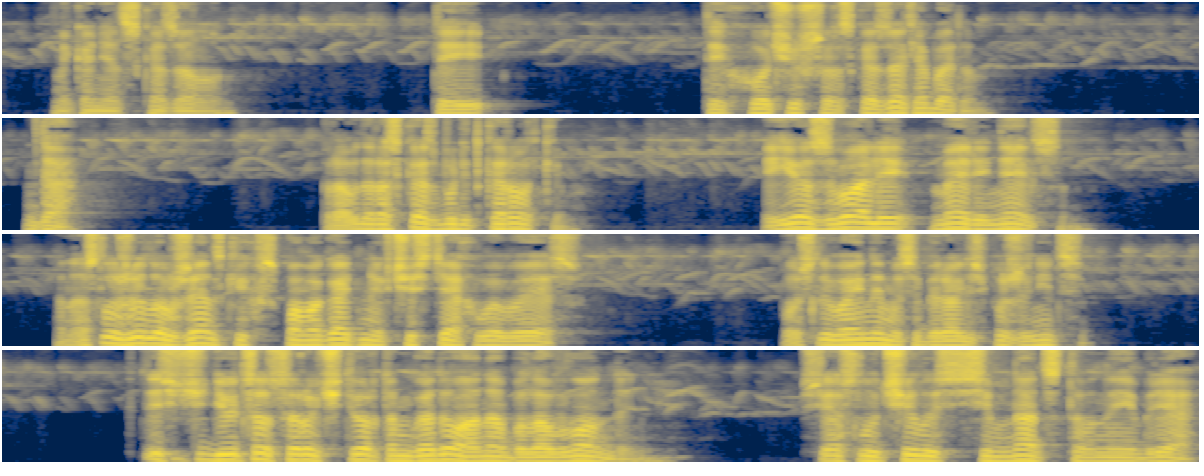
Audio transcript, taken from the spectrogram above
— наконец сказал он. «Ты... ты хочешь рассказать об этом?» «Да». Правда, рассказ будет коротким. Ее звали Мэри Нельсон. Она служила в женских вспомогательных частях ВВС. После войны мы собирались пожениться. В 1944 году она была в Лондоне. Все случилось 17 ноября.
